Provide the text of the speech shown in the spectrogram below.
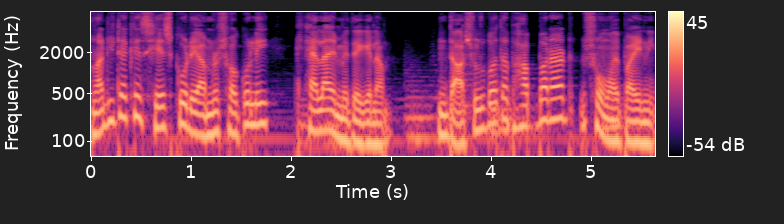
হাঁড়িটাকে শেষ করে আমরা সকলেই খেলায় মেতে গেলাম। দাসুর কথা ভাববার আর সময় পাইনি।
